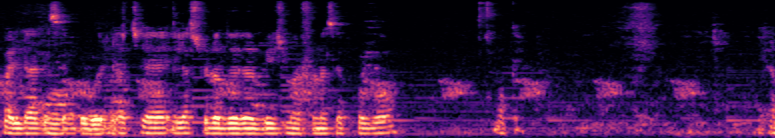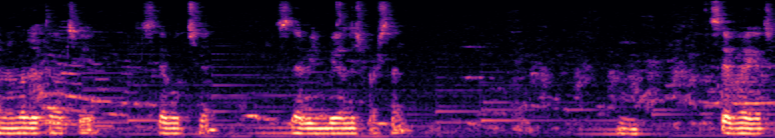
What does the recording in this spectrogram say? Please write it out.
ফাইলটা আগে সেভ করব। এটা হচ্ছে ইলাস্ট্রেটর দুই হাজার বিশ ভার্সনে সেভ করব। ওকে এখানে আমরা দেখতে পাচ্ছি সেভ হচ্ছে সেভিং বিয়াল্লিশ পার্সেন্ট সেভ হয়ে গেছে।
